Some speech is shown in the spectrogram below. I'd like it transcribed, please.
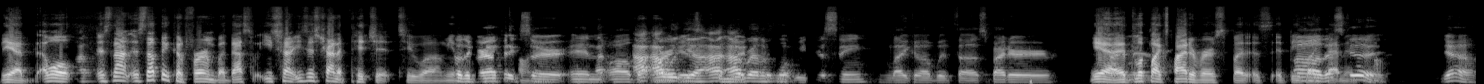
yeah. Well, it's not it's nothing confirmed, but that's what he's trying. He's just trying to pitch it to um. You So know, the graphics on- are and all the I- I would- yeah, I- I'd rather- what we just seen, like uh with uh Spider. yeah, it Spider-Man. looked like Spider Verse, but it's, it'd be Oh, like that's Batman. good. Yeah,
